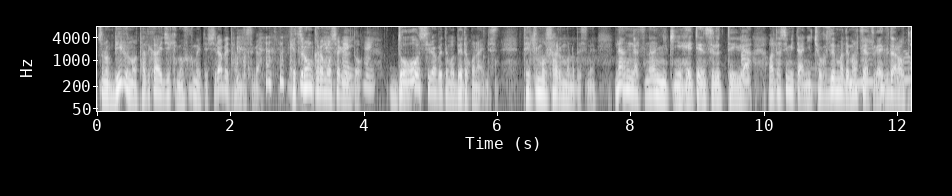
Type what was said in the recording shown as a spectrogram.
そのビルの建て替え時期も含めて調べたんですが、結論から申し上げると、はいはい、どう調べても出てこないんです。敵も去るものですね。何月何日に閉店するっていうや、私みたいに直前まで待つやつがいるだろうと。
